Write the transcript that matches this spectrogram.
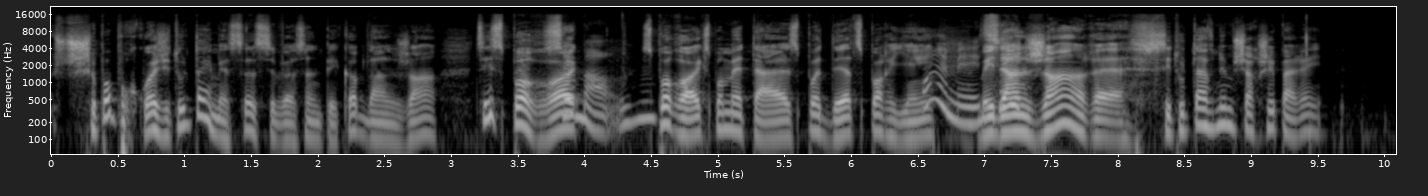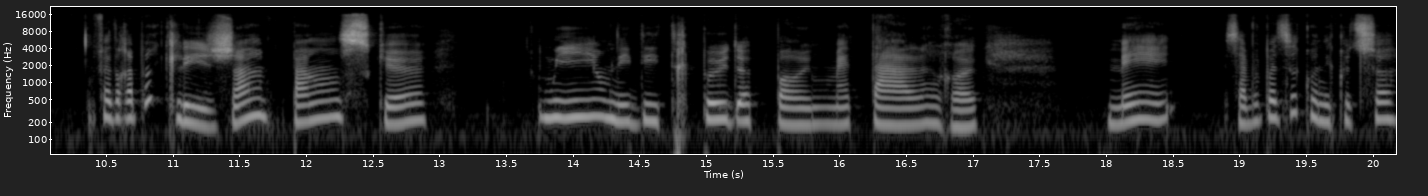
je sais pas pourquoi, j'ai tout le temps aimé ça, Silverson Pickup, dans le genre. Tu sais, c'est pas rock. C'est bon. C'est pas rock, c'est pas métal, c'est pas dead, c'est pas rien. Ouais, mais, mais dans le genre, euh, c'est tout le temps venu me chercher pareil. Faudrait pas que les gens pensent que oui, on est des tripeux de punk, metal, rock, mais ça veut pas dire qu'on écoute ça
